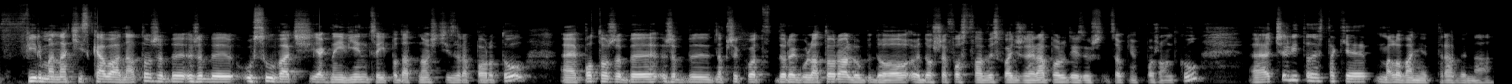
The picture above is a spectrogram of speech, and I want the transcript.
firma naciskała na to, żeby, żeby usuwać jak najwięcej podatności z raportu, po to, żeby, żeby na przykład do regulatora lub do, do szefostwa wysłać, że raport jest już całkiem w porządku. Czyli to jest takie malowanie trawy na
